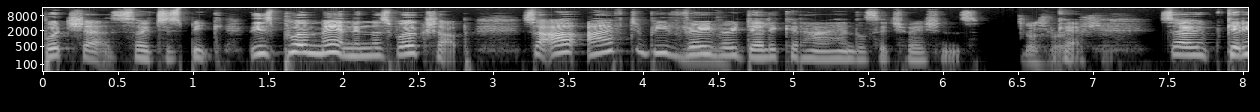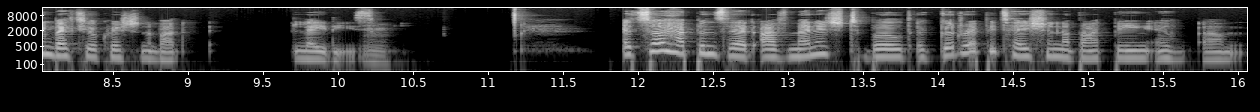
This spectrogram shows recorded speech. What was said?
butcher, so to speak, these poor men in this workshop. So I, I have to be very, Mm. very delicate how I handle situations. That's very Okay. interesting. So getting back to your question about ladies. Mm. It so happens that I've managed to build a good reputation about being a. Um,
